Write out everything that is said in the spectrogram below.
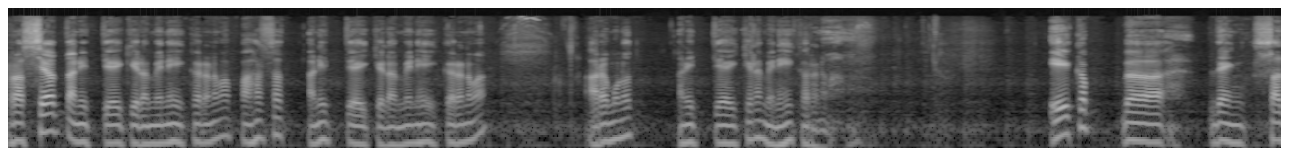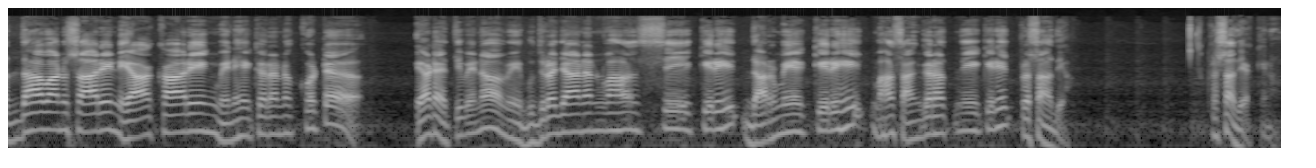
රසයත් අනිත්‍යයි කියලා මෙනෙහි කරනවා. පහසත් අනිත්‍යයි කියලා මෙනෙහි කරනවා. අරමුණුත් අනිත්‍යයි කියලා මෙනෙහි කරනවා. ඒක දැන් සද්ධාව අනුසාරයෙන් ඒ ආකාරයෙන් මෙනෙහි කරනකොට එයාට ඇති වෙනවා මේ බුදුරජාණන් වහන්සේ කෙරෙහි ධර්මයේ කෙරෙහි මහා සංඝරත්නයේ කෙරෙහි ප්‍රසාදයක්. ප්‍රසාදයක් එනවා.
